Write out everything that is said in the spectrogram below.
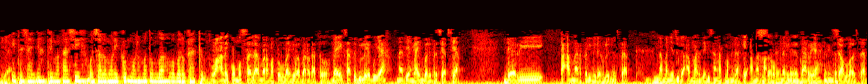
Ya. Itu saja. Terima kasih. Wassalamualaikum warahmatullahi wabarakatuh. Waalaikumsalam warahmatullahi wabarakatuh. Baik, satu dulu ya Bu ya. Nanti yang lain boleh bersiap-siap. Dari Pak Amar terlebih dahulu nih Ustaz. Namanya juga Amar jadi sangat menghendaki amar ma'ruf nahi munkar ya, insyaallah Ustaz.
